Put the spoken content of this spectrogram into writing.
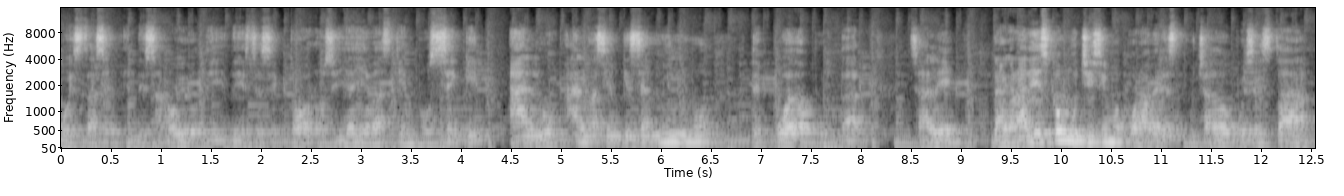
o estás en, desarrollo de, este sector o si ya llevas tiempo, sé que algo, algo así, aunque sea mínimo, te puedo aportar. ¿Sale? Te agradezco muchísimo por haber escuchado pues esta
